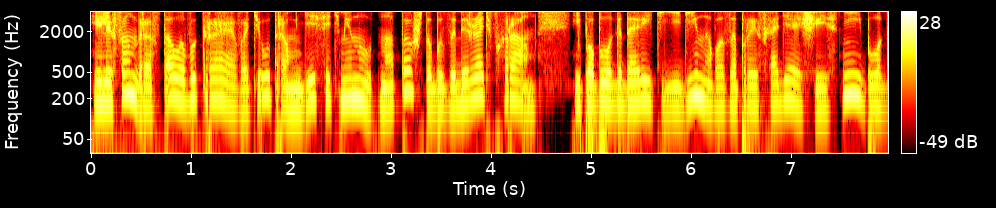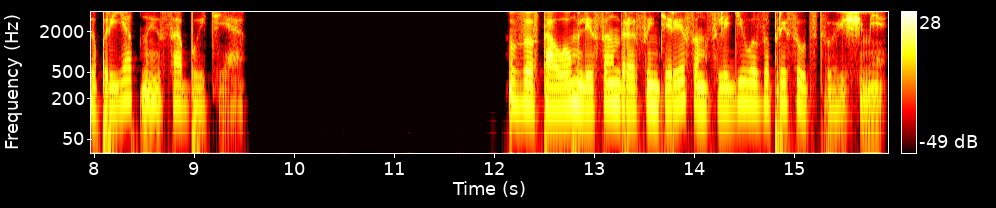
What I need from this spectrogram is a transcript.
и Лиссандра стала выкраивать утром 10 минут на то, чтобы забежать в храм и поблагодарить Единого за происходящие с ней благоприятные события. За столом Лиссандра с интересом следила за присутствующими.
